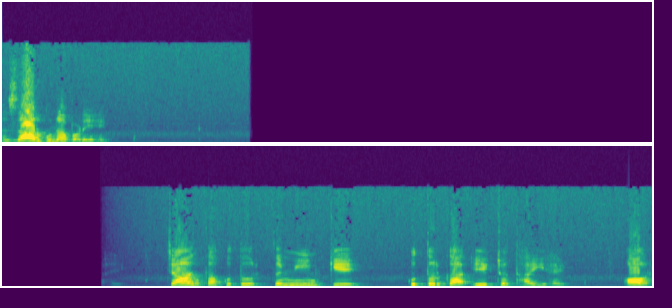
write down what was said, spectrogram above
हज़ार गुना बड़े हैं। चाँद का कुतुर ज़मीन के कुतुर का एक चौथाई है और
